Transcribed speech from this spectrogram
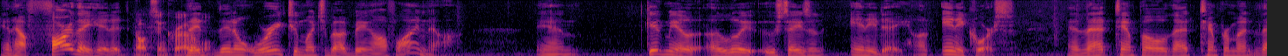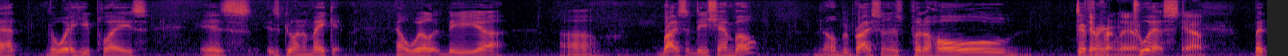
in how far they hit it. Oh, it's incredible. They, they don't worry too much about being offline now. And give me a, a Louis Oosthuizen any day on any course. And that tempo, that temperament, that the way he plays is is going to make it. Now, will it be uh, uh, Bryson DeChambeau? No, but Bryson has put a whole different twist. Yeah. But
